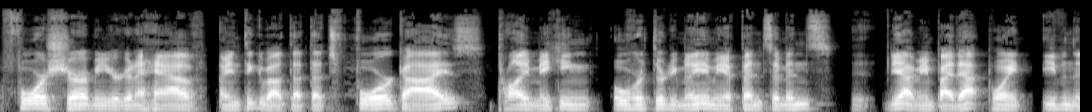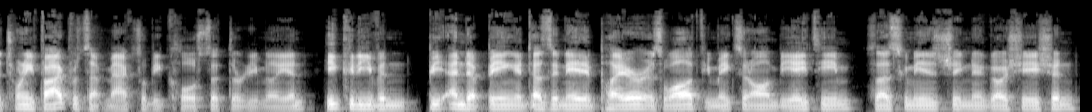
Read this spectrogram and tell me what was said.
for sure. I mean, you're going to have. I mean, think about that. That's four guys probably making over 30 million. I mean, if Ben Simmons, yeah, I mean, by that point, even the 25% max will be close to 30 million. He could even be end up being a designated player as well if he makes an All NBA team. So that's going to be an interesting negotiation.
